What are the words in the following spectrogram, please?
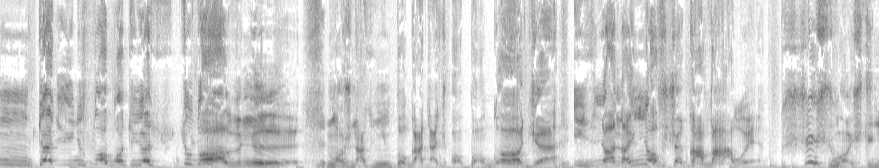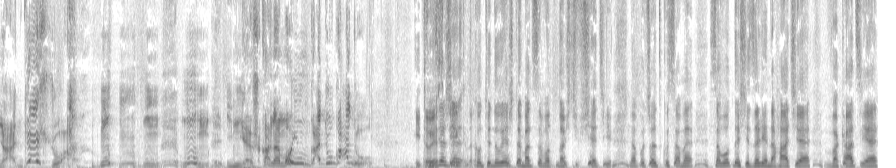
Mm, ten infobot jest cudowny. Można z nim pogadać o pogodzie i zna najnowsze kawały. Przyszłość nadeszła. Mm, I mieszka na moim gadu-gadu. I to Widzę, jest że piękne. kontynuujesz temat samotności w sieci. Na początku same samotne siedzenie na chacie, wakacje,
